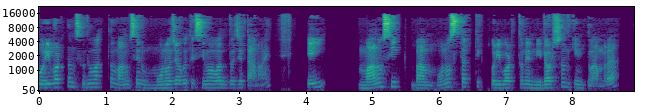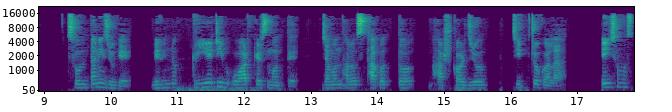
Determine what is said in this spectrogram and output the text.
পরিবর্তন শুধুমাত্র মানুষের মনোজগতে সীমাবদ্ধ যে তা নয়, এই মানসিক বা মনস্তাত্ত্বিক পরিবর্তনের নিদর্শন কিন্তু আমরা সুলতানি যুগে বিভিন্ন ক্রিয়েটিভ ওয়ার্কের মধ্যে, যেমন ধরো স্থাপত্য, ভাস্কর্য, চিত্রকলা এই সমস্ত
